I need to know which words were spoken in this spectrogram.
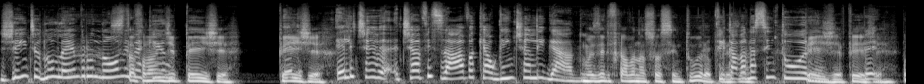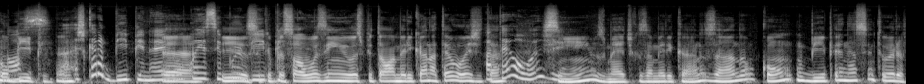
Gente, eu não lembro o nome Você tá daquilo. falando de pager. Pager. Ele, ele te, te, avisava que alguém tinha ligado. Mas ele ficava na sua cintura? ficava exemplo? na cintura. Pager, pager. Pe Ou Nossa, bip. Né? Acho que era bip, né? É, Eu conheci por isso, bip. que o pessoal usa em hospital americano até hoje, tá? Até hoje? Sim, os médicos americanos andam com um beeper na cintura.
